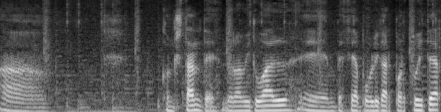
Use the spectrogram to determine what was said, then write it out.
ah, constante de lo habitual. Eh, empecé a publicar por Twitter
